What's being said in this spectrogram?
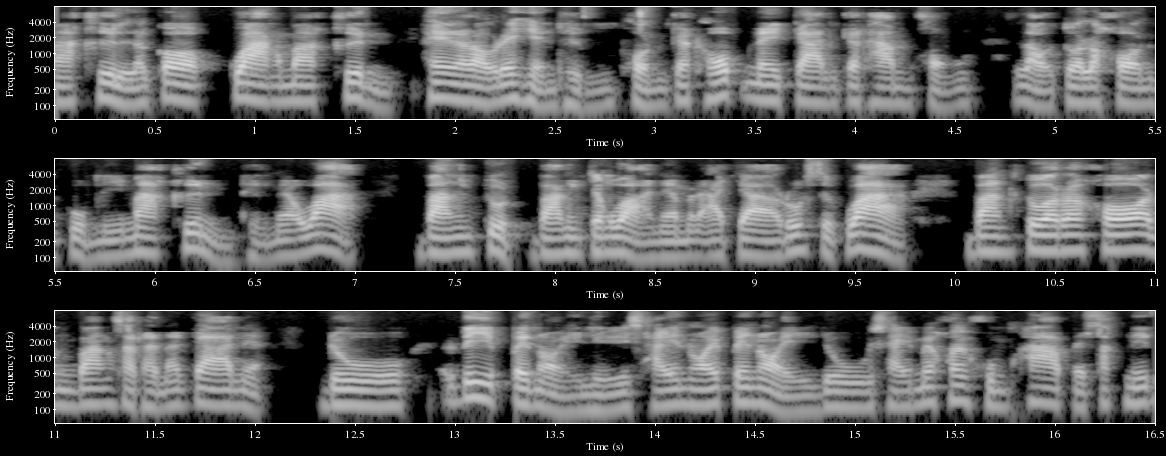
มากขึ้น แล้วก็กว้างมากขึ้น ให้เราได้เห็นถึงผลกระทบในการกระทำของเหล่าตัวละครกลุ่มนี้มากขึ้น ถึงแม้ว่า บางจุดบางจังหวะเนี่ยมันอาจจะรู้สึกว่าบางตัวละครบางสถานการณ์เนี่ย ดูรีบไปหน่อยหรือใช้น้อยไปหน่อย ดูใช้ไม่ค่อยคุ้มค่าไปสักนิด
